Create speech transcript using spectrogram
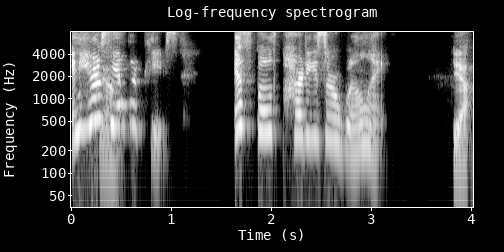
And here's yeah. the other piece if both parties are willing. Yeah.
